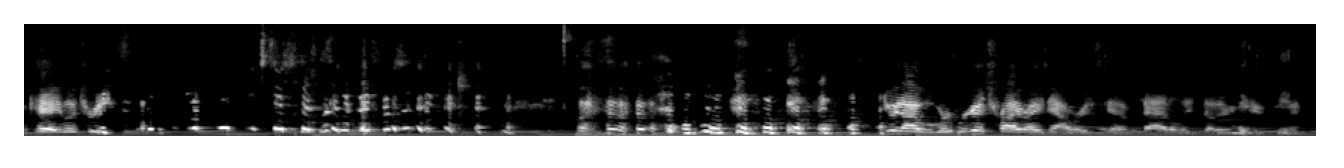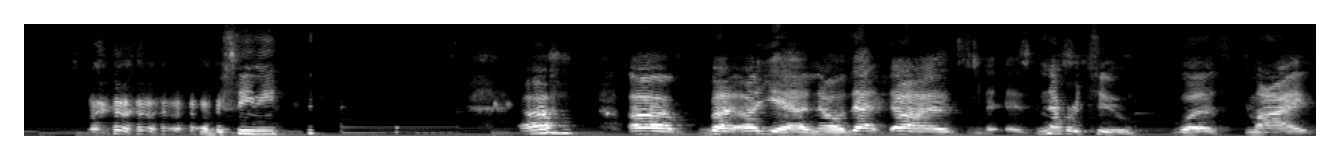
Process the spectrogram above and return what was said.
Okay, Latrice. you and I, we're, we're gonna try right now. We're just gonna battle each other. you see me? Uh, uh, but uh, yeah, no, that uh, number two was my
